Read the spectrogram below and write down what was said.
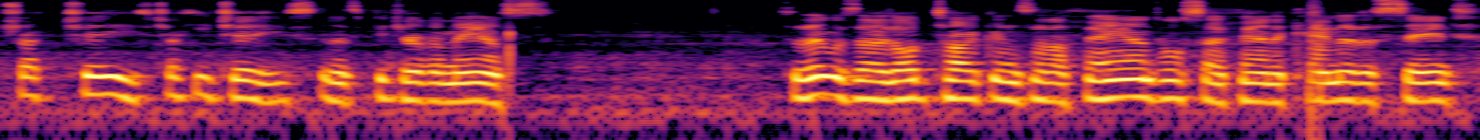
Chuck Cheese Chucky Cheese and it's a picture of a mouse. So that was those odd tokens that I found. Also found a Canada cent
